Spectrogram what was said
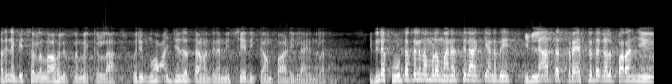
അത് നബി സല്ലാഹു അലൈഹി വസല്ലമയ്ക്കുള്ള ഒരു മോചിതത്താണ് അതിനെ നിഷേധിക്കാൻ പാടില്ല എന്നുള്ളതാണ്. ഇതിന്റെ കൂട്ടത്തിൽ നമ്മൾ മനസ്സിലാക്കിയാണത് ഇല്ലാത്ത ശ്രേഷ്ഠതകൾ പറഞ്ഞ്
